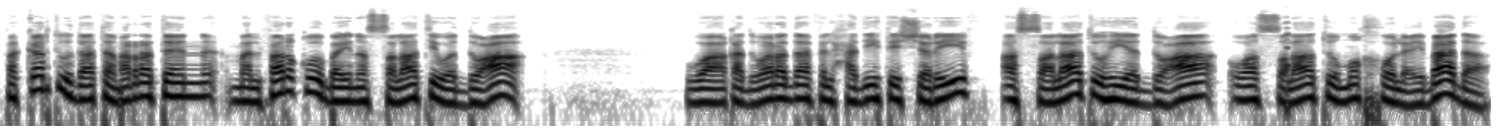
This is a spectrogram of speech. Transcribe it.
فكرت ذات مرة ما الفرق بين الصلاة والدعاء؟ وقد ورد في الحديث الشريف الصلاة هي الدعاء والصلاة مخ العبادة.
